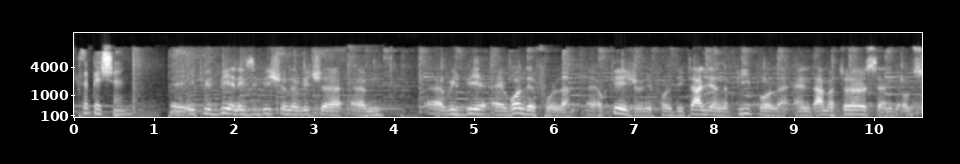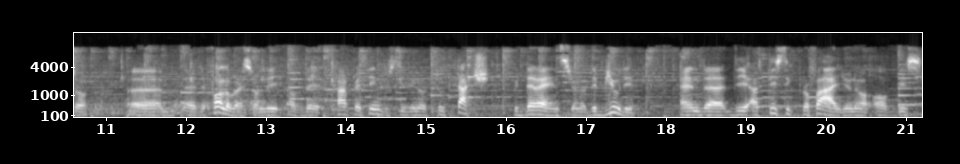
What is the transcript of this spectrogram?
exhibition. Uh, it will be an exhibition which uh, um, uh, will be a wonderful uh, occasion for the Italian people and amateurs and also um, uh, the followers of the, of the carpet industry, you know, to touch with their hands, you know, the beauty and the artistic profile, you know, of this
